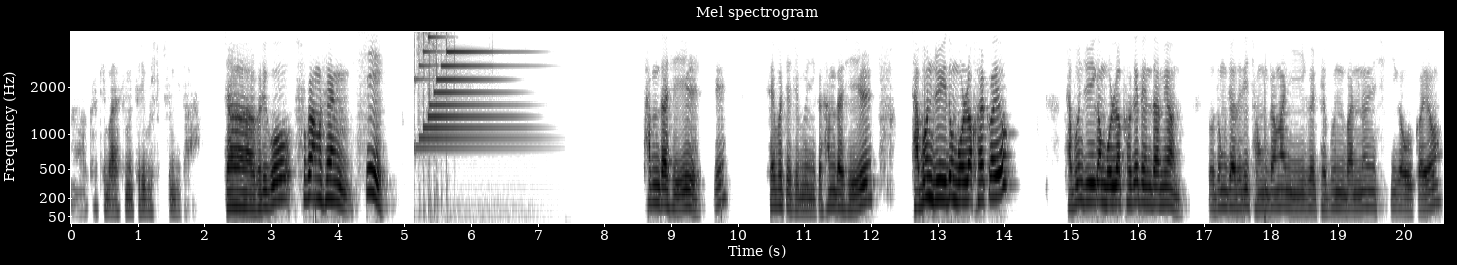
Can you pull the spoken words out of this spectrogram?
아, 그렇게 말씀을 드리고 싶습니다. 자, 그리고 수강생 C 3-1 예? 세 번째 질문이니까 3-1 자본주의도 몰락할까요? 자본주의가 몰락하게 된다면 노동자들이 정당한 이익을 배분받는 시기가 올까요?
